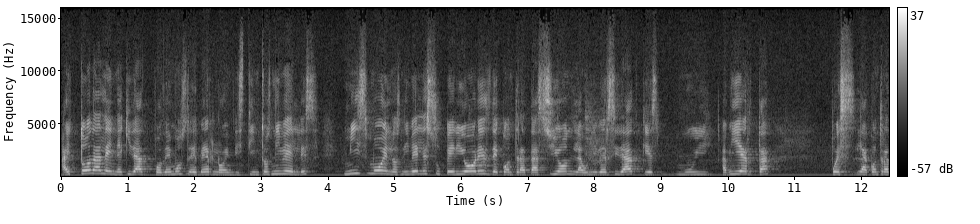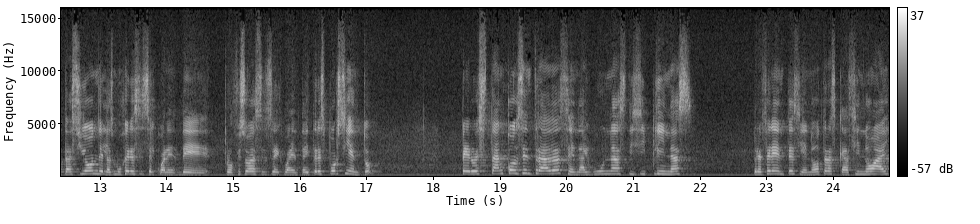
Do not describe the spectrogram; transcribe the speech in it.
Hay toda la inequidad, podemos verlo en distintos niveles, mismo en los niveles superiores de contratación, la universidad que es muy abierta, pues la contratación de las mujeres es el, de profesoras es el 43%, pero están concentradas en algunas disciplinas preferentes y en otras casi no hay.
